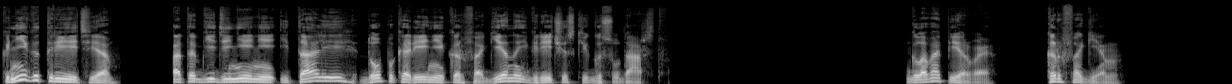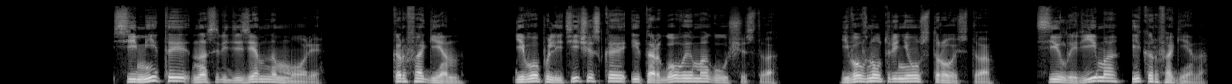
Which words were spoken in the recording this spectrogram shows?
Книга третья. От объединения Италии до покорения Карфагена и греческих государств. Глава первая. Карфаген. Семиты на Средиземном море. Карфаген. Его политическое и торговое могущество. Его внутреннее устройство. Силы Рима и Карфагена.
